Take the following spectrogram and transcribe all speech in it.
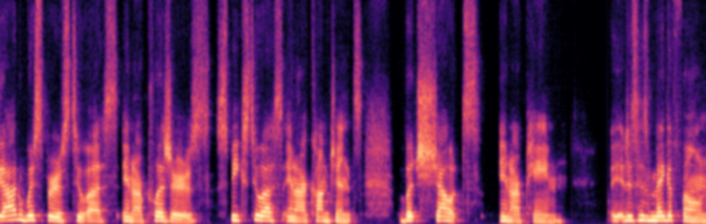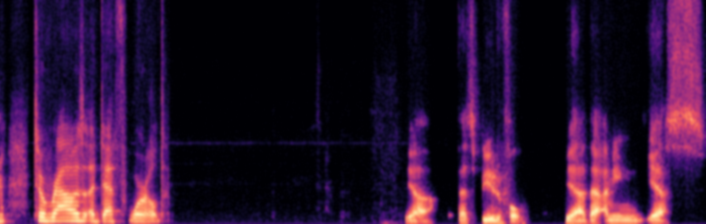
God whispers to us in our pleasures, speaks to us in our conscience, but shouts in our pain. It is his megaphone to rouse a deaf world. Yeah, that's beautiful. Yeah, that, I mean, yes.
